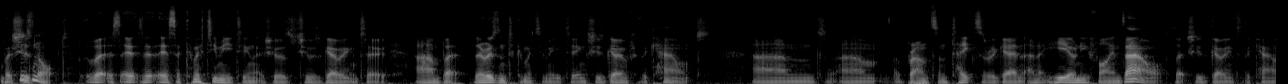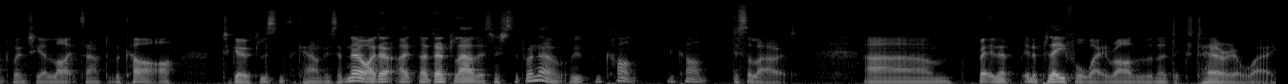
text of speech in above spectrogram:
but she's, she's not. But it's, it's, it's, a committee meeting that she was she was going to, um, but there isn't a committee meeting. She's going for the count, and um, Branson takes her again, and he only finds out that she's going to the count when she alights out of the car to go to listen to the count. He said, "No, I don't. I, I don't allow this." And she said, "Well, no, you, you can't. You can't disallow it." Um, but in a in a playful way rather than a dictatorial way.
